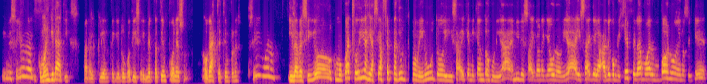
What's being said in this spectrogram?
Y mi señora, como es gratis para el cliente que tú cotices, invierta tiempo en eso, o gastes tiempo en eso. Sí, bueno. Y la persiguió como cuatro días y hacía ofertas de último minuto y sabe que me quedan dos unidades, mire, sabe que ahora queda una unidad y sabe que la, hablé con mi jefe, le vamos a dar un bono de no sé qué.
